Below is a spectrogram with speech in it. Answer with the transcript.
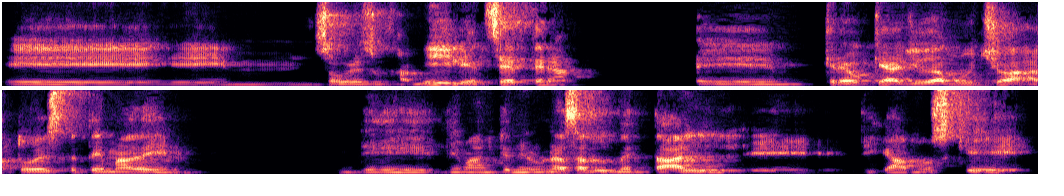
eh, em, sobre su familia, etcétera, eh, creo que ayuda mucho a, todo este tema de, de, mantener una salud mental, eh, digamos que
